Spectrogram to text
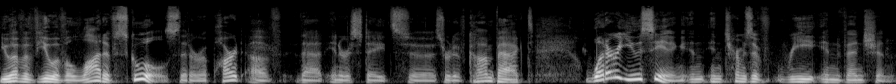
You have a view of a lot of schools that are a part of that interstate uh, sort of compact. What are you seeing in, in terms of reinvention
